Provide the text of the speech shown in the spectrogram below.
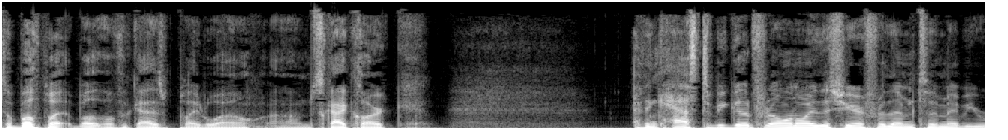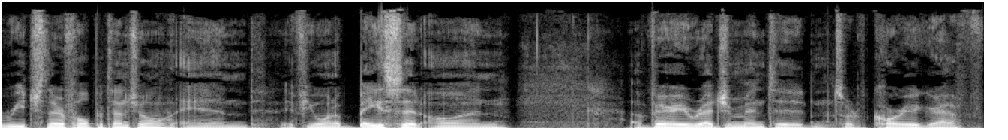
so both play, both of the guys played well. Um, Skyy Clark, I think, has to be good for Illinois this year for them to maybe reach their full potential. And if you want to base it on a very regimented, sort of choreographed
